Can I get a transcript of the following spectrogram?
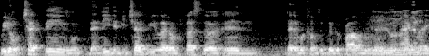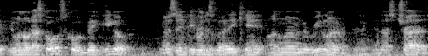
we don't check things that need to be checked. We let them fester and then it becomes a bigger problem. Yeah, you don't know, you, know, like you don't know what that's called? It's called big ego. You know what I'm saying? People just feel like they can't unlearn to relearn, and that's trash.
